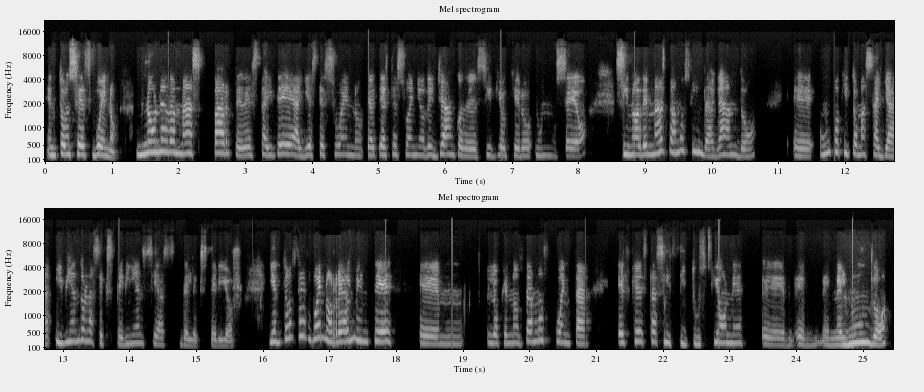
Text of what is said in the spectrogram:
Entonces, bueno, no nada más parte de esta idea y este sueño, este sueño de Yanko de decir yo quiero un museo, sino además vamos indagando eh, un poquito más allá y viendo las experiencias del exterior. Y entonces, bueno, realmente em, lo que nos damos cuenta es que estas instituciones eh, en, el mundo,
